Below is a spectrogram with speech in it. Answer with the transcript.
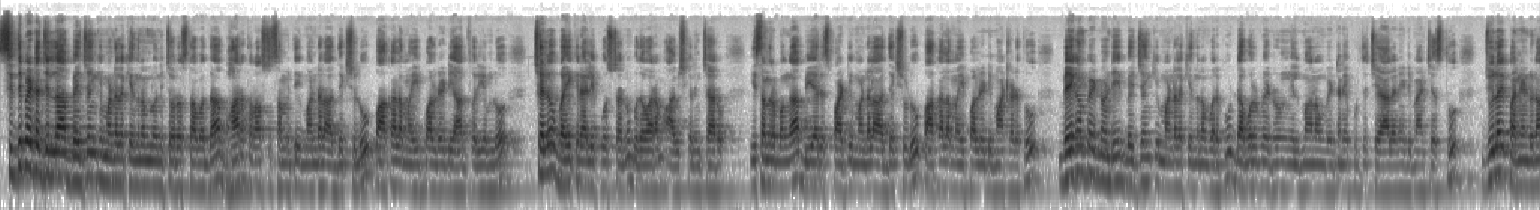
సిద్దిపేట జిల్లా బెజ్జంకి మండల కేంద్రంలోని చౌరస్తా వద్ద భారత రాష్ట్ర సమితి మండల అధ్యక్షులు పాకాల మహిపాల్ రెడ్డి ఆధ్వర్యంలో చలో బైక్ ర్యాలీ పోస్టర్ను బుధవారం ఆవిష్కరించారు. ఈ సందర్భంగా బీఆర్ఎస్ పార్టీ మండల అధ్యక్షుడు పాకాల మహిపాల్ రెడ్డి మాట్లాడుతూ బేగంపేట నుండి బెజ్జంకి మండల కేంద్రం వరకు డబుల్ బెడ్రూమ్ నిర్మాణం వెంటనే పూర్తి చేయాలని డిమాండ్ చేస్తూ జూలై పన్నెండున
